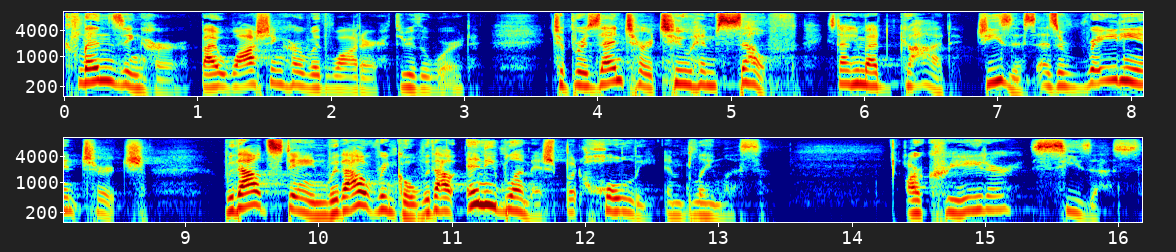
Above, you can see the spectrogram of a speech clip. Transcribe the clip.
cleansing her by washing her with water through the word to present her to himself. He's talking about God, Jesus, as a radiant church, without stain, without wrinkle, without any blemish, but holy and blameless. Our Creator sees us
